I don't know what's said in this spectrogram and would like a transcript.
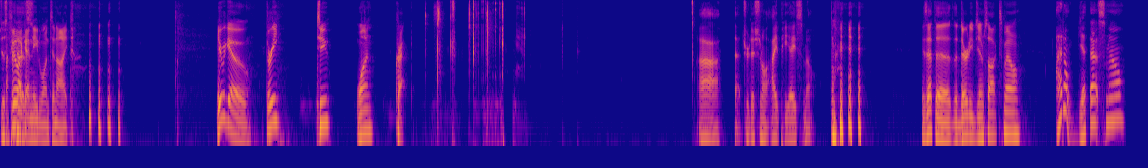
Just I feel like I need one tonight. Here we go. Three, two, one, crack. ah that traditional IPA smell. Is that the the dirty gym sock smell? I don't get that smell.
